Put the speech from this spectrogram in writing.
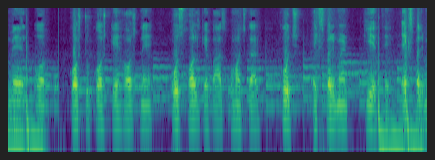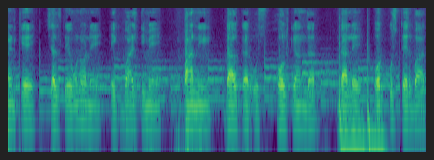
मेल और कोस्ट टू कोस्ट के होस्ट ने उस हॉल के पास पहुंचकर कुछ एक्सपेरिमेंट किए थे। एक्सपेरिमेंट के चलते उन्होंने एक बाल्टी में पानी डालकर उस होल के अंदर डाले और कुछ देर बाद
